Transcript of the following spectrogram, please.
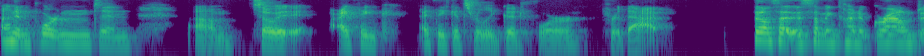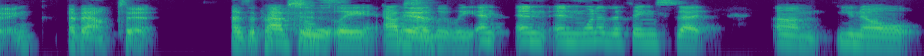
unimportant. And um, so it, I think I think it's really good for for that. Sounds like there's something kind of grounding about it as a practice. Absolutely, absolutely. Yeah. And and and one of the things that um, you know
